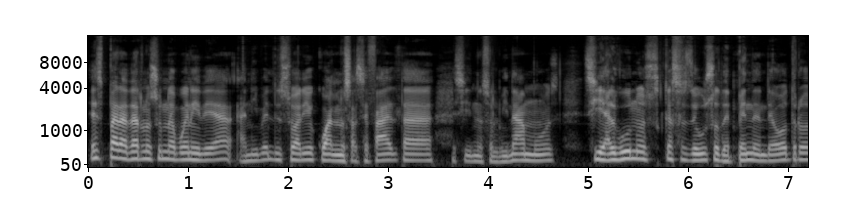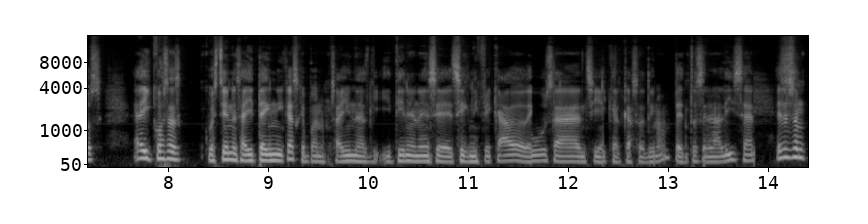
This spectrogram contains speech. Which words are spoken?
es para darnos una buena idea a nivel de usuario cuál nos hace falta, si nos olvidamos, si algunos casos de uso dependen de otros. Hay cosas cuestiones ahí técnicas que, bueno, pues hay unas y tienen ese significado de usan, si que el caso de no, entonces analizan. Esas son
